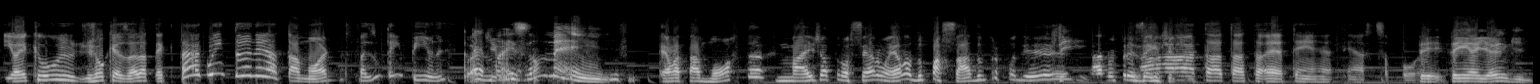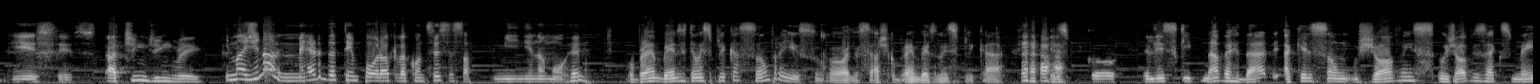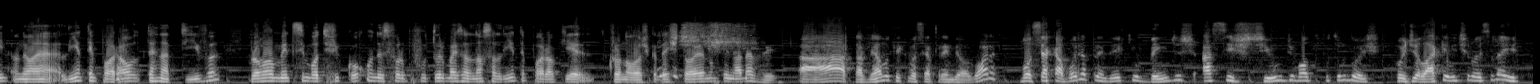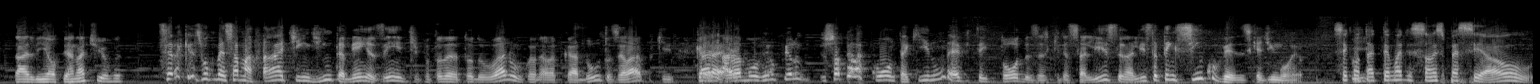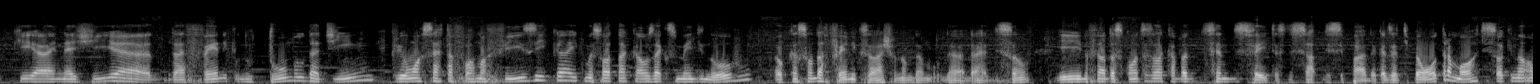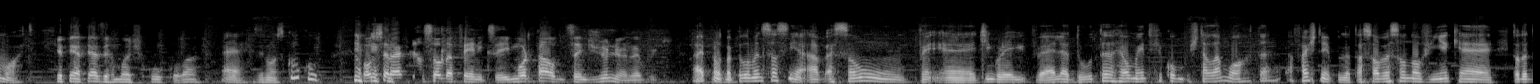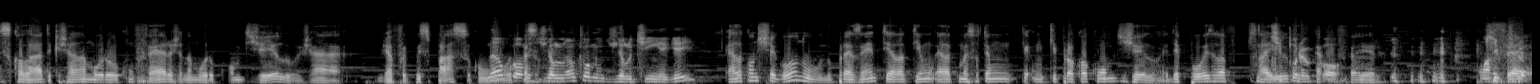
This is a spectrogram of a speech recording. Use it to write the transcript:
E olha que o João Quesada até que tá aguentando, né? Ela tá morta faz um tempinho, né? É Aqui- mais ou menos. Ela tá morta, mas já trouxeram ela do passado pra poder Sim. estar no presente. Ah, tá, tá, tá. É, tem, é, tem essa porra. Tem, tem a Yang. Isso, isso. A Tim Jean Grey. Imagina a merda temporal que vai acontecer se essa menina morrer. O Brian Bendis deu uma explicação pra isso. Olha, você acha que o Brian Bendis não ia explicar? Ele explicou. Ele disse que, na verdade, aqueles são os jovens, os jovens X-Men, numa linha temporal alternativa. Provavelmente se modificou quando eles foram pro futuro, mas a nossa linha temporal, que é cronológica da história, não tem nada a ver. Ah, tá vendo o que, que você aprendeu agora? Você acabou de aprender que o Bendis assistiu De Volta ao Futuro 2. Foi de lá que ele tirou isso daí, da linha alternativa. Será que eles vão começar a matar a Tindin também, assim, tipo, todo, todo ano, quando ela ficar adulta, sei lá? Porque, cara, É, ela morreu pelo, só pela conta aqui, não deve ter todas aqui nessa lista. Na lista tem cinco vezes que a Jean morreu. Sem contar que tem uma edição especial que a energia da Fênix no túmulo da Jean criou uma certa forma física e começou a atacar os X-Men de novo. É o Canção da Fênix, eu acho o nome da, da, da edição. E no final das contas ela acaba sendo desfeita, dissipada. Quer dizer, tipo, é uma outra morte, só que não é uma morte. Que tem até as irmãs Cuco lá. É, os irmãos Cucu. Qual será a canção da Fênix? É Imortal, do Sandy Jr., né? Porque Aí pronto, mas pelo menos assim, a versão é, Jean Grey velha, adulta, realmente ficou, está lá morta há faz tempo, né? Tá só a versão novinha que é toda descolada, que já namorou com Fera, já namorou com Homem de Gelo, já, já foi pro espaço com não, com Homem de. Gelo não, que o Homem de Gelo tinha é gay. Ela quando chegou no, no presente, ela, tinha um- ela começou a ter um, um quiprocó com o Homem de Gelo. Aí depois ela saiu e Quiprocó. com Fera. Uma que fera.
